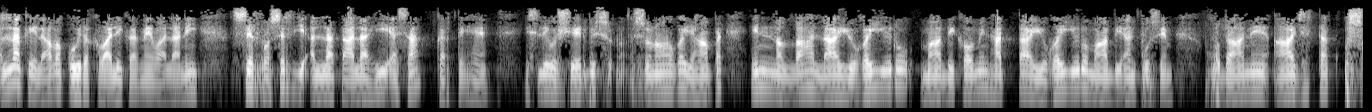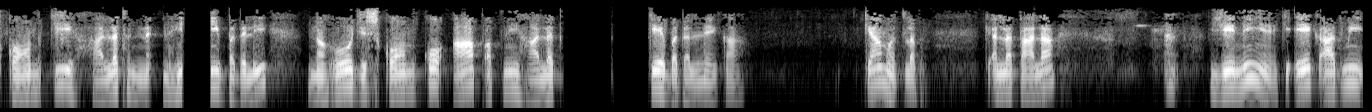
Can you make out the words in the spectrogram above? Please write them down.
اللہ کے علاوہ کوئی رکھوالی کرنے والا نہیں، صرف اور صرف یہ اللہ تعالیٰ ہی ایسا کرتے ہیں۔ اس لیے وہ شعر بھی سنا ہوگا یہاں پر، ان اللہ لا یغیر ما بقوم حتی یغیر ما بانفسهم خدا نے آج تک اس قوم کی حالت نہیں بدلی، نہ ہو جس قوم کو آپ اپنی حالت کے بدلنے کا۔ کیا مطلب؟ کہ اللہ تعالی یہ نہیں ہے کہ ایک آدمی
